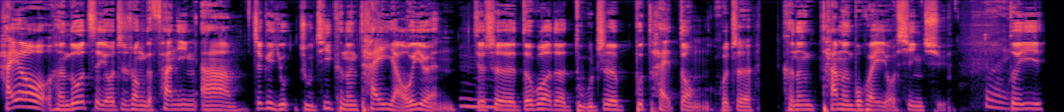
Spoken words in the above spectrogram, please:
还有很多次有这种的反应啊，这个主主题可能太遥远，嗯。就是德国的读者不太懂，或者可能他们不会有兴趣，对。所以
